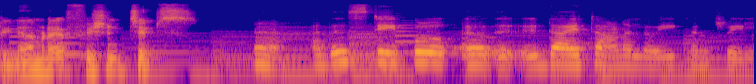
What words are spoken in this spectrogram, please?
പിന്നെ നമ്മുടെ ഫിഷ് ആൻഡ് ചിപ്സ് അത് സ്റ്റേപ്പിൾ ഡയറ്റ് ആണല്ലോ ഈ കൺട്രിയിൽ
